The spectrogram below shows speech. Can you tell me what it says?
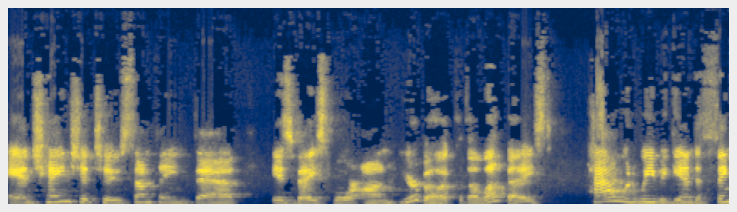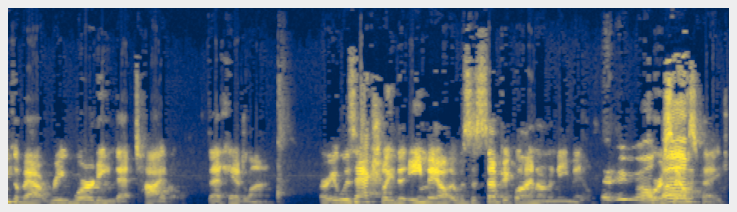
and change it to something that is based more on your book, the love based, how would we begin to think about rewording that title, that headline? or it was actually the email. It was a subject line on an email Well, for a sales um, page.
